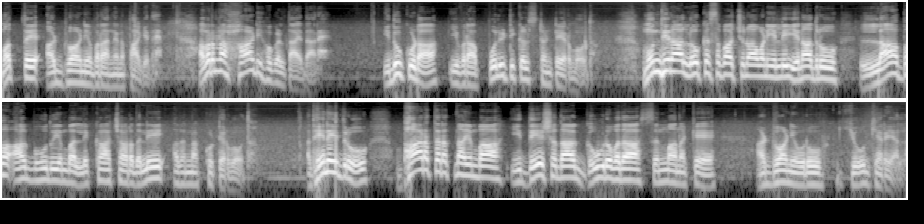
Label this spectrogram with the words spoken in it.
ಮತ್ತೆ ಅಡ್ವಾಣಿಯವರ ನೆನಪಾಗಿದೆ. ಅವರನ್ನು ಹಾಡಿ ಹೊಗಳ್ತಾ ಇದ್ದಾರೆ. ಇದು ಕೂಡ ಇವರ ಪೊಲಿಟಿಕಲ್ ಸ್ಟಂಟೇ ಇರಬಹುದು. ಮುಂದಿನ ಲೋಕಸಭಾ ಚುನಾವಣೆಯಲ್ಲಿ ಏನಾದರೂ ಲಾಭ ಆಗಬಹುದು ಎಂಬ ಲೆಕ್ಕಾಚಾರದಲ್ಲಿ ಅದನ್ನು ಕೊಟ್ಟಿರಬಹುದು. ಅದೇನೇ ಇದ್ದರೂ ಭಾರತ ರತ್ನ ಎಂಬ ಈ ದೇಶದ ಗೌರವದ ಸನ್ಮಾನಕ್ಕೆ ಅಡ್ವಾಣಿಯವರು ಯೋಗ್ಯರೇ ಅಲ್ಲ.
